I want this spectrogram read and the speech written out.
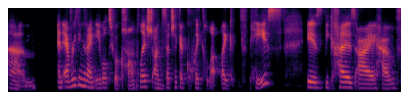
um and everything that i'm able to accomplish on such like a quick like pace is because i have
